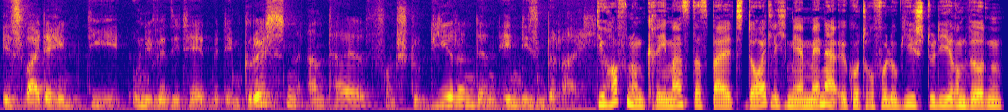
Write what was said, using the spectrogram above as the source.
ist weiterhin die Universität mit dem größten Anteil von Studierenden in diesem Bereich. Die Hoffnung Kremers, dass bald deutlich mehr Männer Ökotrophologie studieren würden,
